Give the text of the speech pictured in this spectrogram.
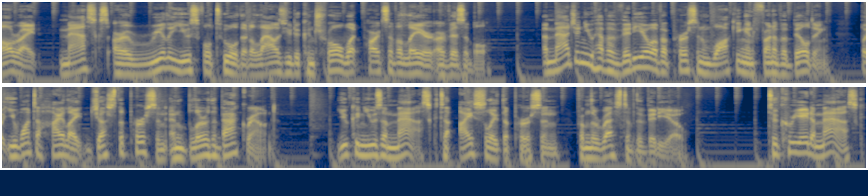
Alright, masks are a really useful tool that allows you to control what parts of a layer are visible. Imagine you have a video of a person walking in front of a building, but you want to highlight just the person and blur the background. You can use a mask to isolate the person from the rest of the video. To create a mask,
